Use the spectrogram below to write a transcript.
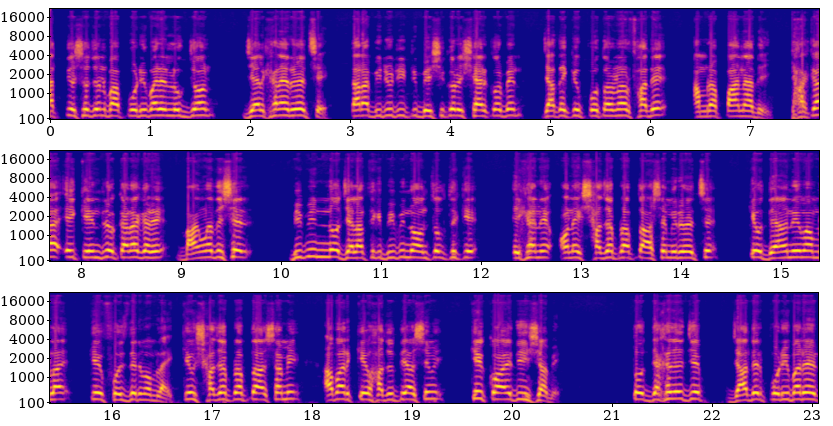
আত্মীয় স্বজন বা পরিবারের লোকজন জেলখানায় রয়েছে, তারা ভিডিওটি একটু বেশি করে শেয়ার করবেন, যাতে কেউ প্রতারণার ফাঁদে আমরা পা না দেই। ঢাকা এই কেন্দ্রীয় কারাগারে বাংলাদেশের বিভিন্ন জেলা থেকে, বিভিন্ন অঞ্চল থেকে এখানে অনেক সাজাপ্রাপ্ত আসামি রয়েছে। কেউ দেওয়ানি মামলায়, কেউ ফৌজদারি মামলায়, কেউ সাজাপ্রাপ্ত আসামি, আবার কেউ হাজতি আসামি, কেউ কয়েদি হিসাবে। তো দেখা যায় যে যাদের পরিবারের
